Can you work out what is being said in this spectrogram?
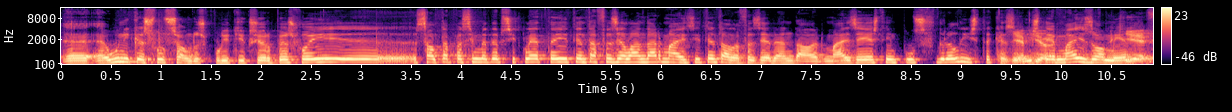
eh, a única solução dos políticos europeus foi eh, saltar para cima da bicicleta e tentar fazê-la andar mais. E tentá-la fazer andar mais é este impulso federalista. Quer dizer, é isto é mais ou menos. É,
